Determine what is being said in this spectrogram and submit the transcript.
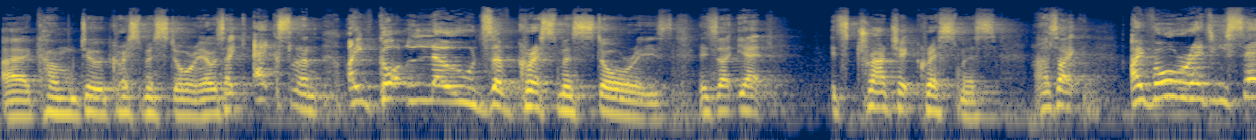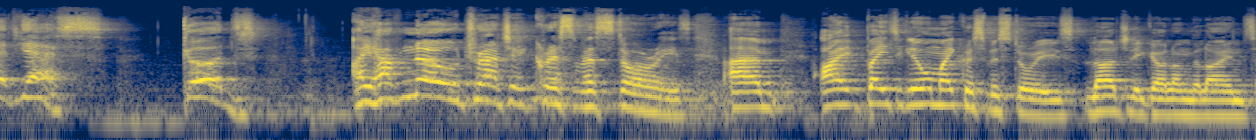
uh, come do a Christmas story. I was like, excellent. I've got loads of Christmas stories. He's like, yeah, it's tragic Christmas. I was like, I've already said yes. Good. I have no tragic Christmas stories. Um, I basically all my Christmas stories largely go along the lines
